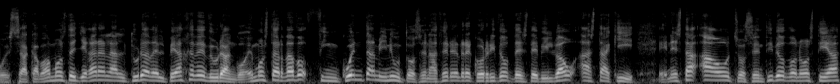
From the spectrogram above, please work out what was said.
Pues acabamos de llegar a la altura del peaje de Durango. Hemos tardado 50 minutos en hacer el recorrido desde Bilbao hasta aquí. En esta A8 sentido Donostia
